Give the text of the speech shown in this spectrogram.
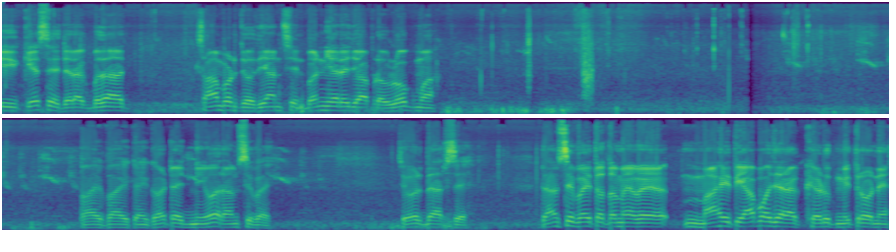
ઈ કહેશે, જરાક બધા સાંભળજો ધ્યાનથી બન્યા રહેજો આપણા વ્લોગમાં. ભાઈ ભાઈ, કંઈ ઘટે જ નહીં હો, રામસિંહભાઈ. જોરદાર છે. રામસિંહભાઈ, તો તમે હવે માહિતી આપો જરા ખેડૂત મિત્રોને.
